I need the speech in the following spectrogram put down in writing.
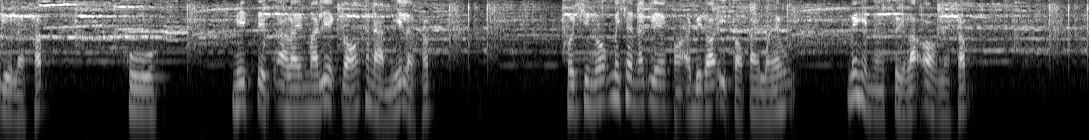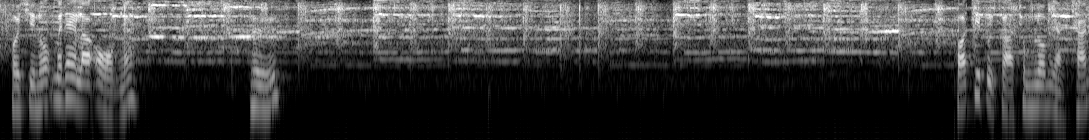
อยู่เหรอครับ ครูมีสิทธิ์อะไรมาเรียกร้องขนาดนี้เหรอครับโฮชิโนะไม่ใช่นักเรียนของอาบิดออีกต่อไปแล้ว ไม่เห็นหนังสือลาออกเลยครับโฮชิโนะไม่ได้ลาออกนะหือเพราะที่ปรึกษาชมรมอย่างฉัน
